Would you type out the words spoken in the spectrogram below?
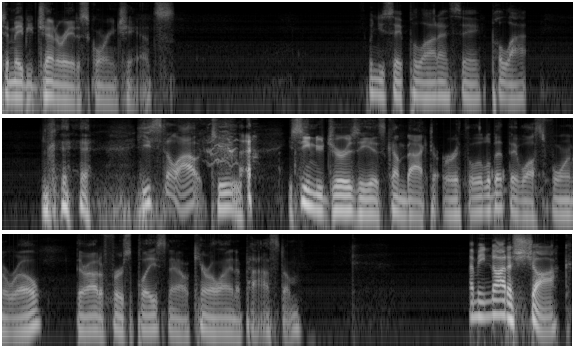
to maybe generate a scoring chance. When you say Palat, I say Palat. He's still out too. you see, New Jersey has come back to earth a little bit. They lost four in a row. They're out of first place now. Carolina passed them. I mean, not a shock.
